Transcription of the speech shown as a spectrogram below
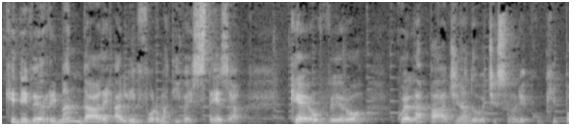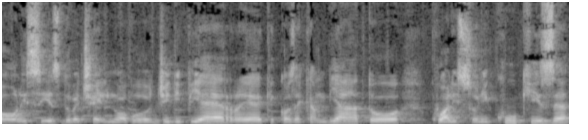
che deve rimandare all'informativa estesa, che è ovvero quella pagina dove ci sono le cookie policies, dove c'è il nuovo GDPR, che cosa è cambiato, quali sono i cookies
